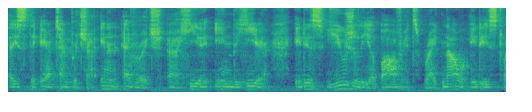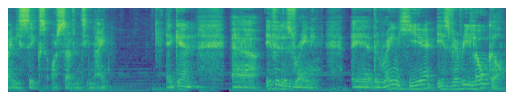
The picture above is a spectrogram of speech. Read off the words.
is the air temperature in an average uh, here in the year. It is usually above it. Right now, it is 26 or 79. Again, uh, if it is raining, uh, the rain here is very local.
